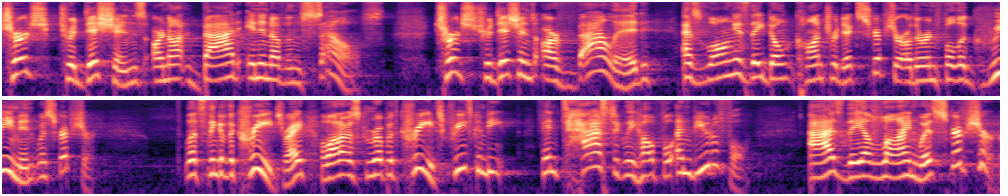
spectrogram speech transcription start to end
Church traditions are not bad in and of themselves. Church traditions are valid as long as they don't contradict Scripture or they're in full agreement with Scripture. Let's think of the creeds, right? A lot of us grew up with creeds. Creeds can be fantastically helpful and beautiful as they align with Scripture.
